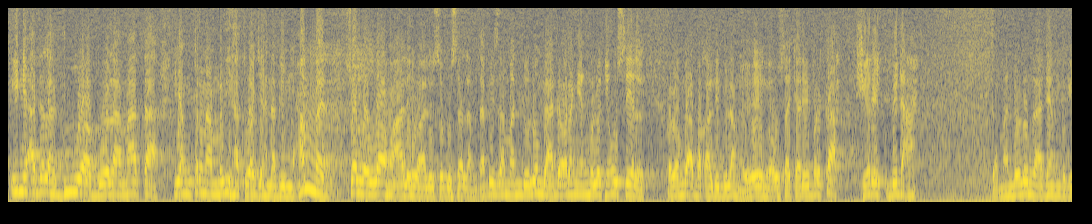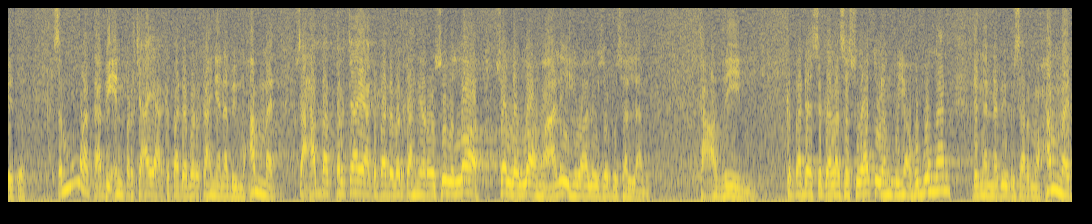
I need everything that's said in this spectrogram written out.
Ini adalah dua bola mata yang pernah melihat wajah Nabi Muhammad sallallahu alaihi wasallam. Tapi zaman dulu enggak ada orang yang mulutnya usil. Kalau enggak bakal dibilang, "Eh, enggak usah cari berkah, syirik bid'ah." Zaman dulu nggak ada yang begitu. Semua tabi'in percaya kepada berkahnya Nabi Muhammad, sahabat percaya kepada berkahnya Rasulullah sallallahu alaihi wasallam. Ta'zim kepada segala sesuatu yang punya hubungan dengan Nabi besar Muhammad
